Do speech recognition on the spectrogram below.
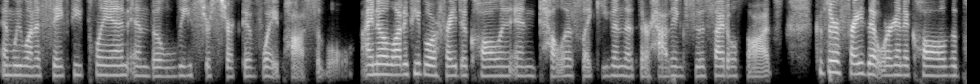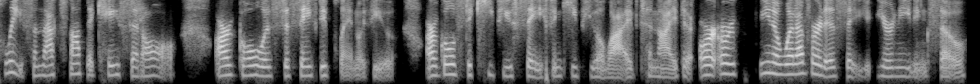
and we want a safety plan in the least restrictive way possible. I know a lot of people are afraid to call and, and tell us, like, even that they're having suicidal thoughts because they're afraid that we're going to call the police, and that's not the case at all. Our goal is to safety plan with you. Our goal is to keep you safe and keep you alive tonight, or, or you know, whatever it is that you're needing. So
